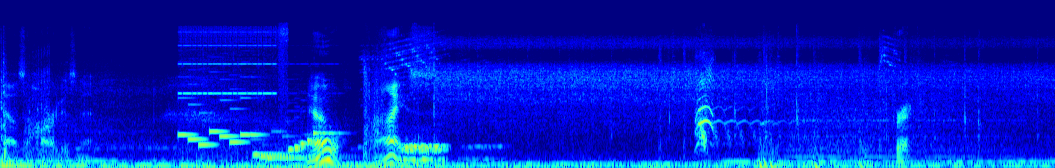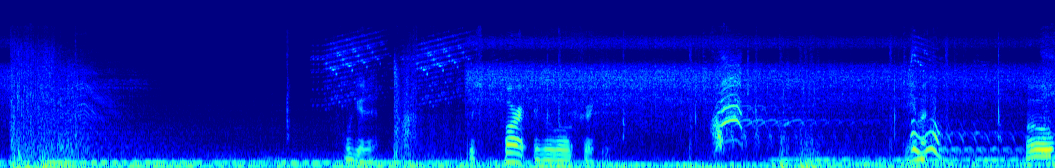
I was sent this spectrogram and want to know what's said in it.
That was a heart, isn't it? No. Nice. Frick. We'll get it. This part is a little tricky. Damn it. Whoa.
